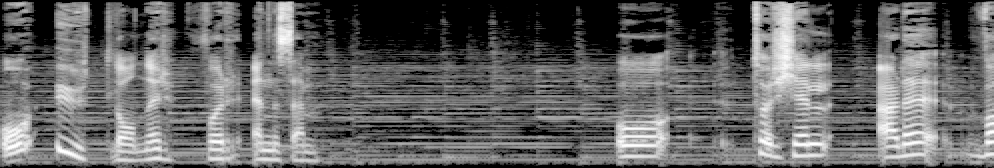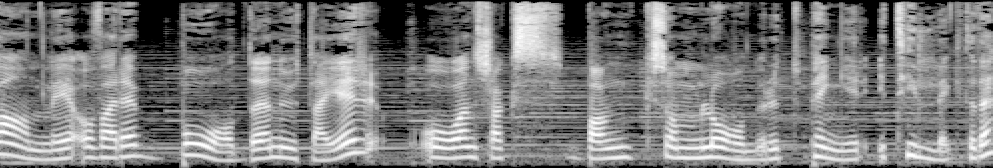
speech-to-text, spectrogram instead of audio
og utlåner for NSM. Og Torkjell, er det vanlig å være både en utleier og en slags bank som låner ut penger i tillegg til det?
